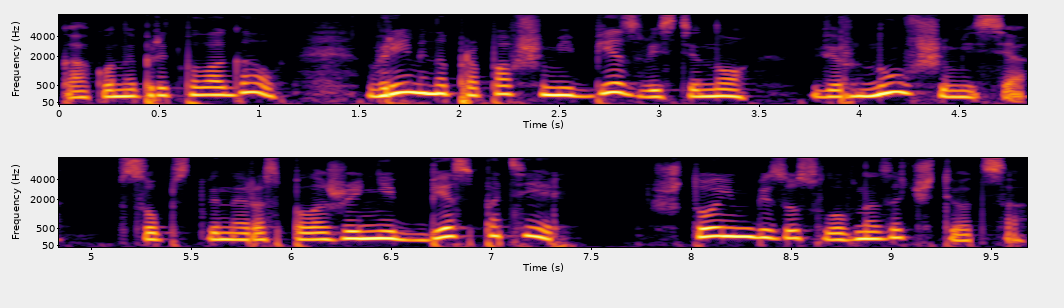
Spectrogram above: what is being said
как он и предполагал, временно пропавшими без вести, но вернувшимися в собственное расположение без потерь что им, безусловно, зачтется.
